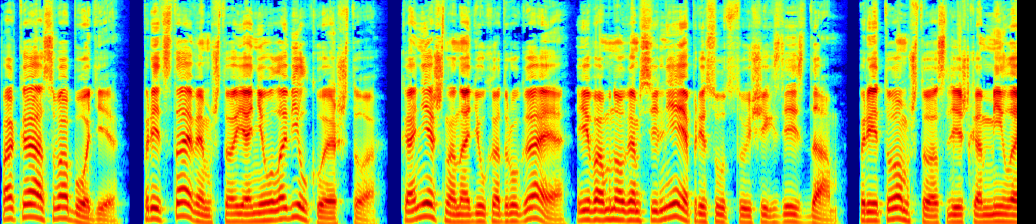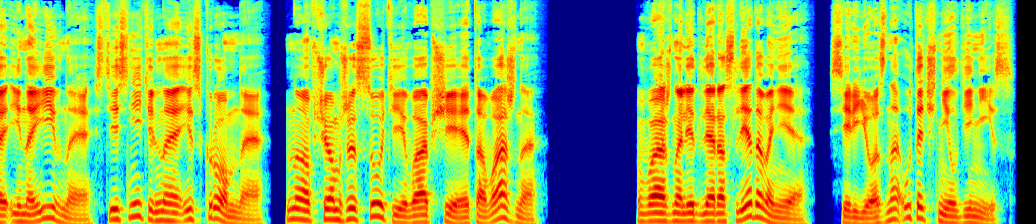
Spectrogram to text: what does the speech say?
Пока о свободе. Представим, что я не уловил кое-что. Конечно, Надюха другая и во многом сильнее присутствующих здесь дам. При том, что слишком милая и наивная, стеснительная и скромная. Но в чем же суть и вообще это важно? Важно ли для расследования? Серьезно уточнил Денис.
